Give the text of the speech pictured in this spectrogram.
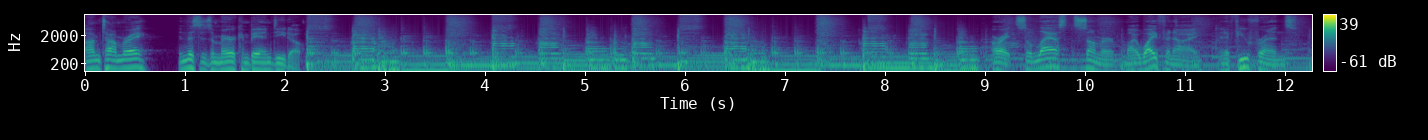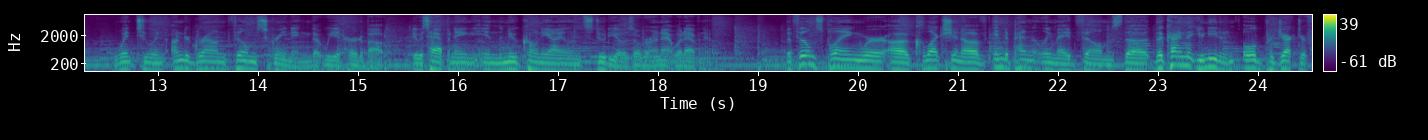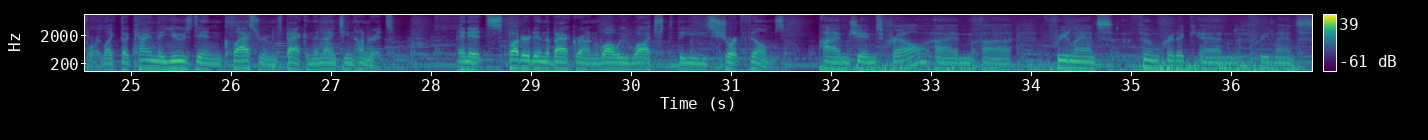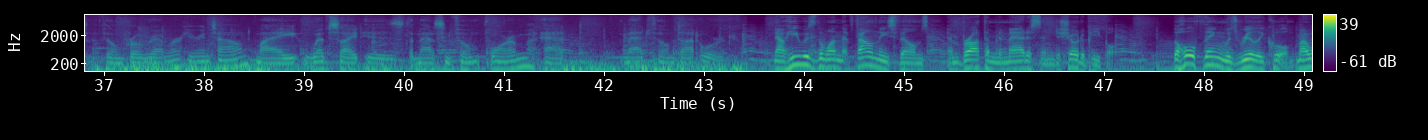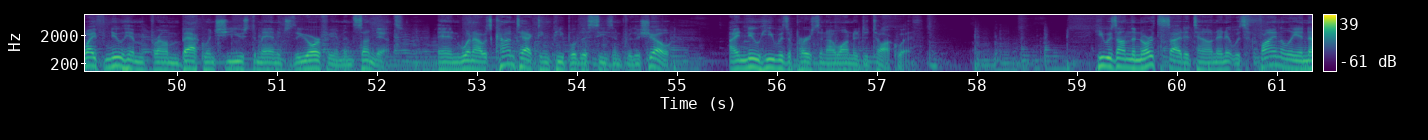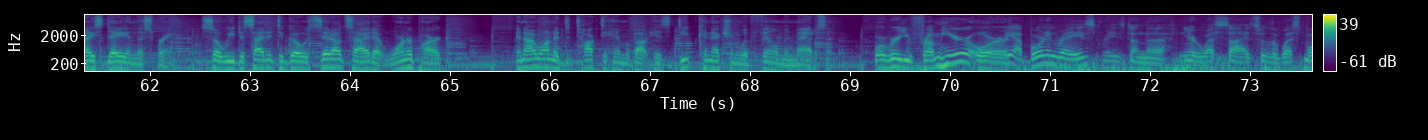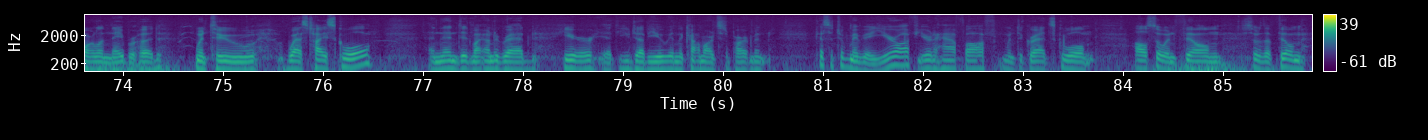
I'm Tom Ray, and this is American Bandito. All right, so last summer, my wife and I, and a few friends, went to an underground film screening that we had heard about. It was happening in the new Coney Island studios over on Atwood Avenue. The films playing were a collection of independently made films, the, the kind that you need an old projector for, like the kind they used in classrooms back in the 1900s. And it sputtered in the background while we watched these short films. I'm James Krell. I'm a freelance film critic and freelance film programmer here in town. My website is the Madison Film Forum at madfilm.org. Now, he was the one that found these films and brought them to Madison to show to people. The whole thing was really cool. My wife knew him from back when she used to manage the Orpheum in Sundance. And when I was contacting people this season for the show, I knew he was a person I wanted to talk with. He was on the north side of town, and it was finally a nice day in the spring. So we decided to go sit outside at Warner Park, and I wanted to talk to him about his deep connection with film in Madison. Or were you from here, or? But yeah, born and raised, raised on the near west side, sort of the Westmoreland neighborhood. Went to West High School, and then did my undergrad here at UW in the Com Arts department. I guess it took maybe a year off, year and a half off. Went to grad school, also in film, sort of the film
